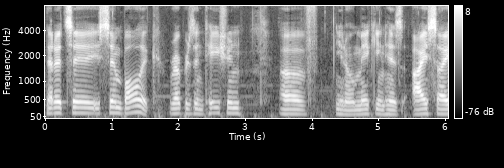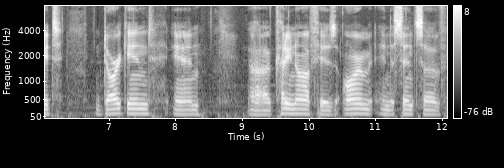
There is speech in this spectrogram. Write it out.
that it's a symbolic representation of you know, making his eyesight darkened and uh, cutting off his arm in the sense of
